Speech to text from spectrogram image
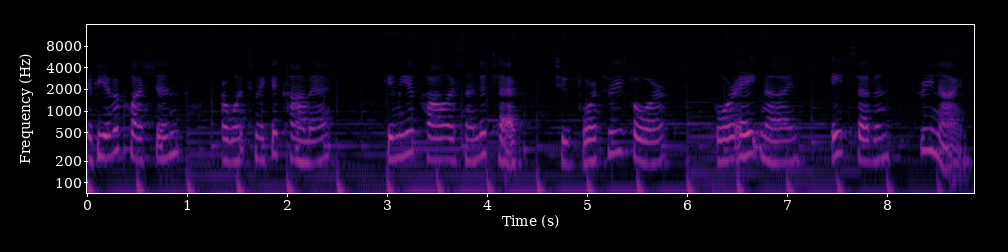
If you have a question or want to make a comment, give me a call or send a text to 434 489 8739.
